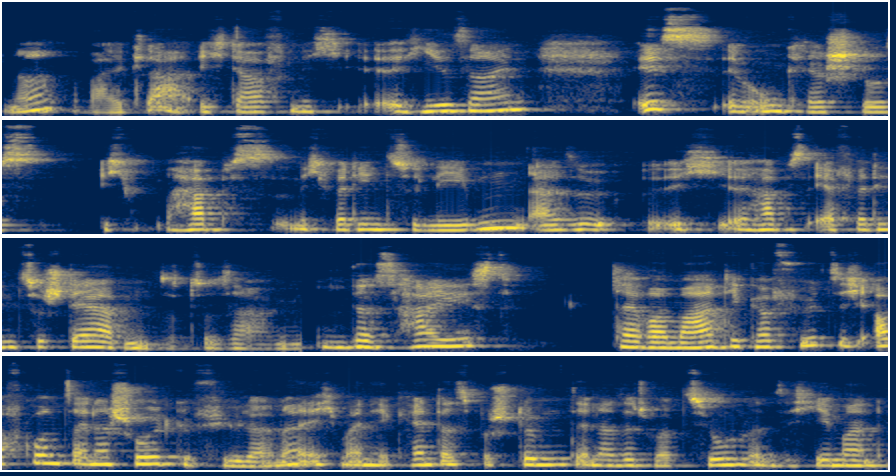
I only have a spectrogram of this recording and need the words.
Ne? Weil klar, ich darf nicht äh, hier sein, ist im Umkehrschluss, ich habe es nicht verdient zu leben, also ich äh, habe es eher verdient zu sterben sozusagen. Das heißt, der Rheumatiker fühlt sich aufgrund seiner Schuldgefühle, ne? ich meine, ihr kennt das bestimmt in einer Situation, wenn sich jemand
